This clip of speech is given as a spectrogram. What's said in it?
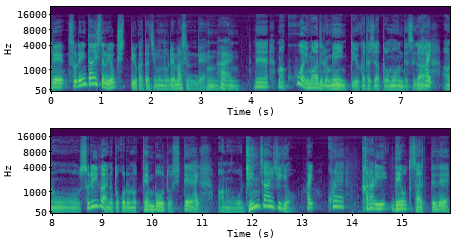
でそれに対しての抑止っていう形も取れますんで、はい、でまあここが今までのメインっていう形だと思うんですが、はい、あのそれ以外のところの展望として、はい、あの人材事業、はい、これかなり出ようとされてで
